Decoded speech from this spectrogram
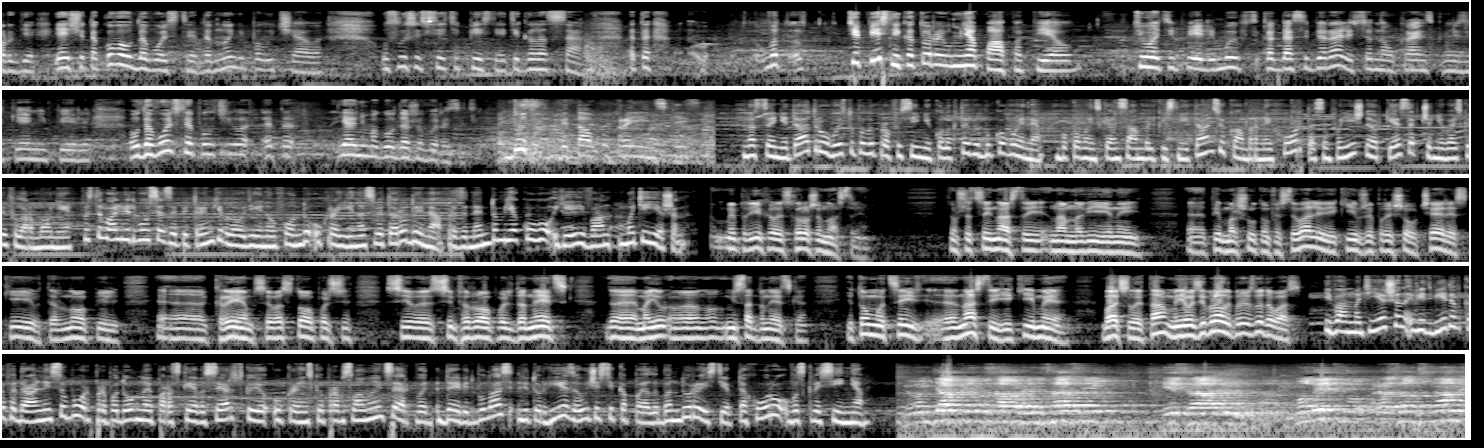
Восторге. Я еще такого удовольствия давно не получала. Услышать все эти песни, эти голоса. Это э, вот э, те песни, которые у меня папа пел. Тети пели. Мы, когда собирались, все на украинском языке они пели. Удовольствие получила, это я не могу даже выразить. Дух вітав український. На сцені театру виступили професійні колективи Буковини, Буковинський ансамбль пісні й танцю, камерний хор та симфонічний оркестр Чернівецької філармонії. Фестиваль відбувся за підтримки благодійного фонду Україна Свята Родина, президентом якого є Іван Матієшин. Ми приїхали з хорошим настроєм, тому що цей настрій нам навіяний тим маршрутом фестивалю, який вже пройшов через Київ, Тернопіль, е, Крим, Севастополь, Сі- Сі- Сімферополь, Донецьк, е, майор, е, ну, міста Донецька. І тому цей е, настрій, який ми бачили там, ми його зібрали, привезли до вас. Іван Матієшин відвідав кафедральний собор преподобної Параскеви Сербської Української православної церкви, де відбулась літургія за участі капели бандуристів та хору Воскресіння. Ми вам дякуємо за організацію і за молитву разом з нами.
